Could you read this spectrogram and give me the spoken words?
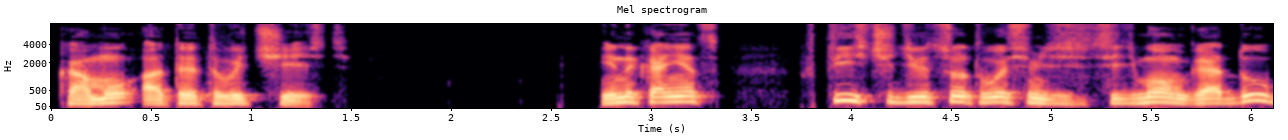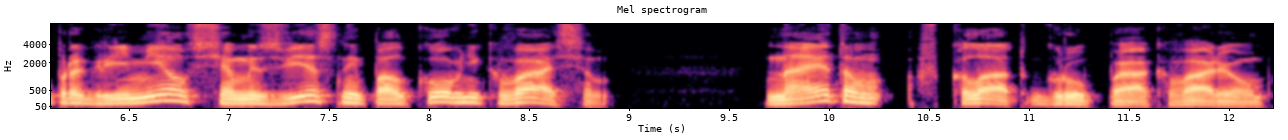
кому от этого честь. И, наконец, в 1987 году прогремел всем известный полковник Васин. На этом вклад группы «Аквариум»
